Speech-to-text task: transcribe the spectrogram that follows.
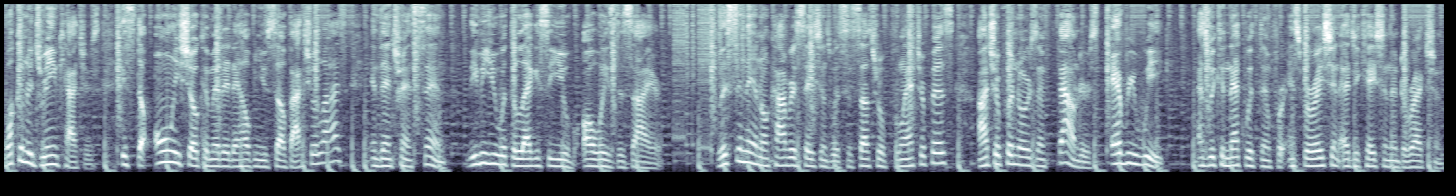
Welcome to Dreamcatchers. It's the only show committed to helping you self actualize and then transcend, leaving you with the legacy you've always desired. Listen in on conversations with successful philanthropists, entrepreneurs, and founders every week as we connect with them for inspiration, education, and direction.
